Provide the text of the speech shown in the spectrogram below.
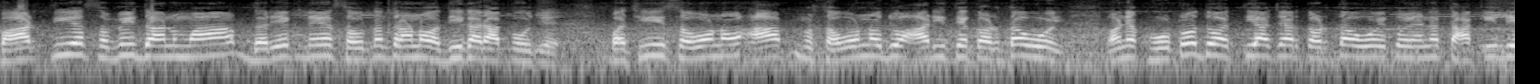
ભારતીય સંવિધાનમાં દરેકને સ્વતંત્રનો અધિકાર આપ્યો છે. પછી સવર્ણો આ, સવર્ણો જો આ રીતે કરતા હોય અને ખોટો જો અત્યાચાર કરતા હોય તો એને તાકીદે,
